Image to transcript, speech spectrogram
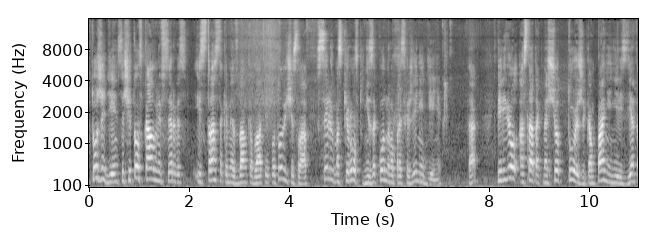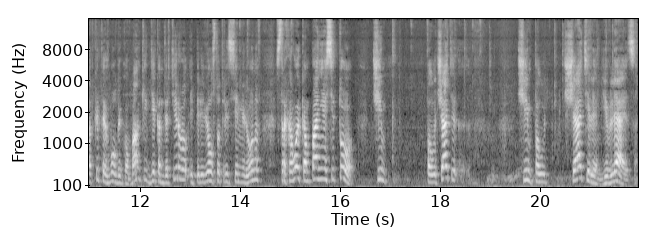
В тот же день со счетов Калмив сервис из Транста Коммерцбанка в Латвии Платон Вячеслав с целью маскировки незаконного происхождения денег так, перевел остаток на счет той же компании нерезидент, открытой в Молдинском банке, где конвертировал и перевел 137 миллионов страховой компании Сито, чьим, получатель, чьим получателем является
